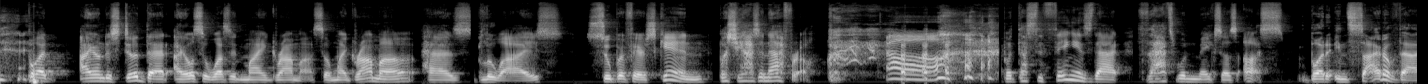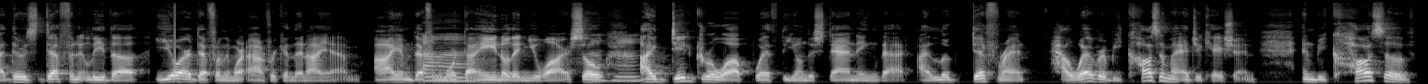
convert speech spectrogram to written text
but I understood that I also wasn't my grandma. So my grandma has blue eyes, super fair skin, but she has an afro. Oh. but that's the thing is that that's what makes us us. But inside of that, there's definitely the you are definitely more African than I am. I am definitely uh, more Taino than you are. So uh-huh. I did grow up with the understanding that I look different However, because of my education and because of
